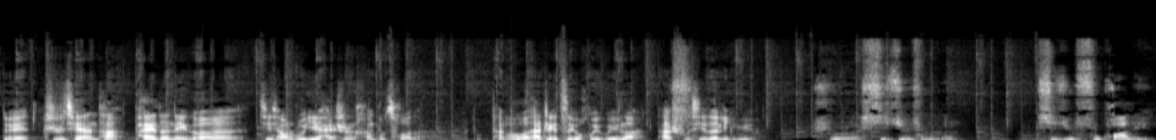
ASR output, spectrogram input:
对，之前他拍的那个《吉祥如意》还是很不错的。他不过他这次又回归了他熟悉的领域。是喜剧风格，喜剧浮夸类的。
